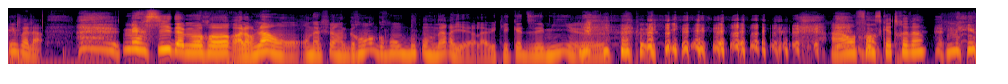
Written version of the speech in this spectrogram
Et voilà. Merci Dame Aurore. Alors là, on, on a fait un grand, grand bond en arrière là, avec les quatre amis. euh. Ah, enfance 80 Mais oui,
